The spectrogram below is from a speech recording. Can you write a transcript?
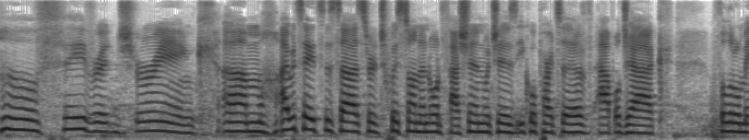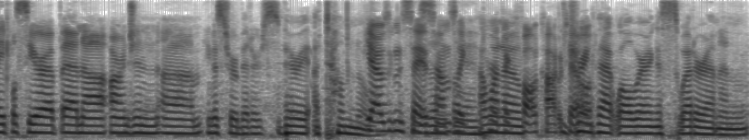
Oh, favorite drink. Um, I would say it's this uh, sort of twist on an old fashioned, which is equal parts of applejack with a little maple syrup and uh, orange and um, Angostura bitters. Very autumnal. Yeah, I was going to say it sounds like Exactly. I want perfect to fall cocktail. drink that while wearing a sweater and, an,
